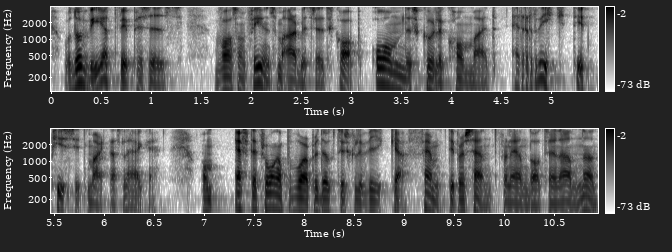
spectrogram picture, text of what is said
Och då vet vi precis vad som finns som arbetsredskap om det skulle komma ett riktigt pissigt marknadsläge. Om efterfrågan på våra produkter skulle vika 50% från en dag till en annan,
